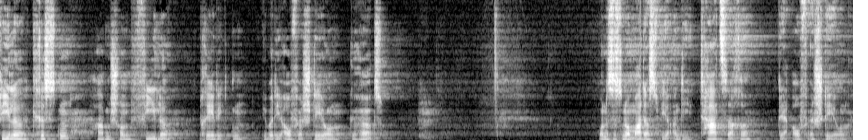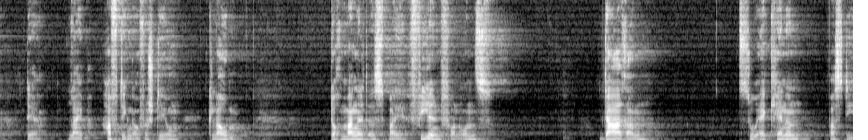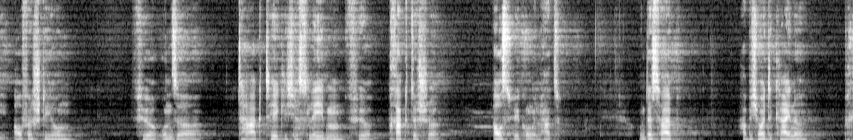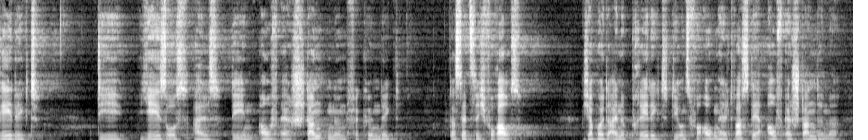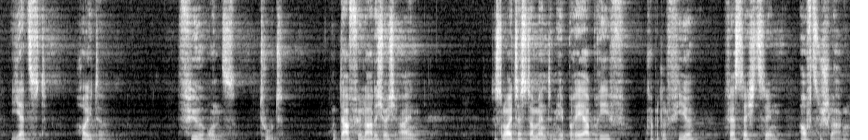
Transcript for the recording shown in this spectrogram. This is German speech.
Viele Christen haben schon viele Predigten über die Auferstehung gehört. Und es ist normal, dass wir an die Tatsache der Auferstehung, der leibhaftigen Auferstehung glauben. Doch mangelt es bei vielen von uns daran zu erkennen, was die Auferstehung für unser tagtägliches Leben, für praktische Auswirkungen hat. Und deshalb habe ich heute keine Predigt, die Jesus als den Auferstandenen verkündigt. Das setze ich voraus. Ich habe heute eine Predigt, die uns vor Augen hält, was der Auferstandene jetzt, heute für uns tut. Und dafür lade ich euch ein, das Neue Testament im Hebräerbrief, Kapitel 4, Vers 16, aufzuschlagen.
